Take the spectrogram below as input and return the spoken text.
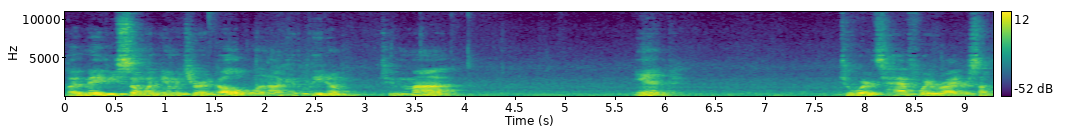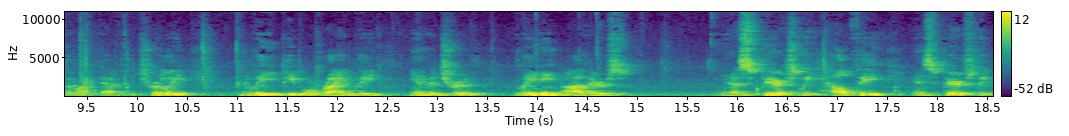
but maybe somewhat immature and gullible, and I could lead them to my end, to where it's halfway right or something like that. But to truly lead people rightly in the truth, leading others in a spiritually healthy and spiritually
